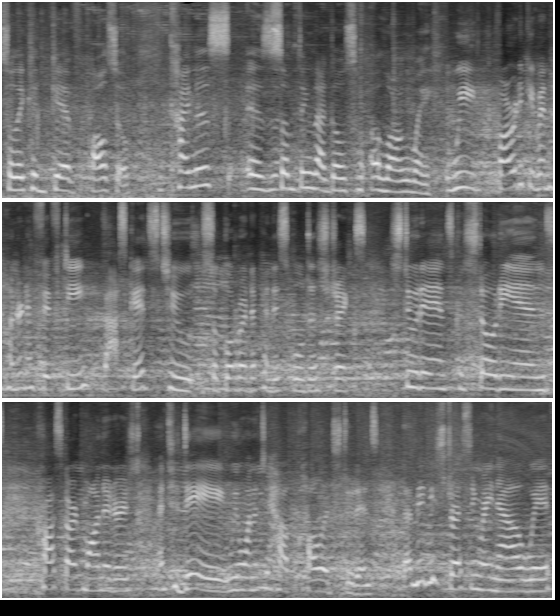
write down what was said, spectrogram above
so they could give also. Kindness is something that goes a long way. We've already given 150 baskets to Socorro Independent School District's students, custodians, cross guard monitors, and today we wanted to help college students that may be stressing right now with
